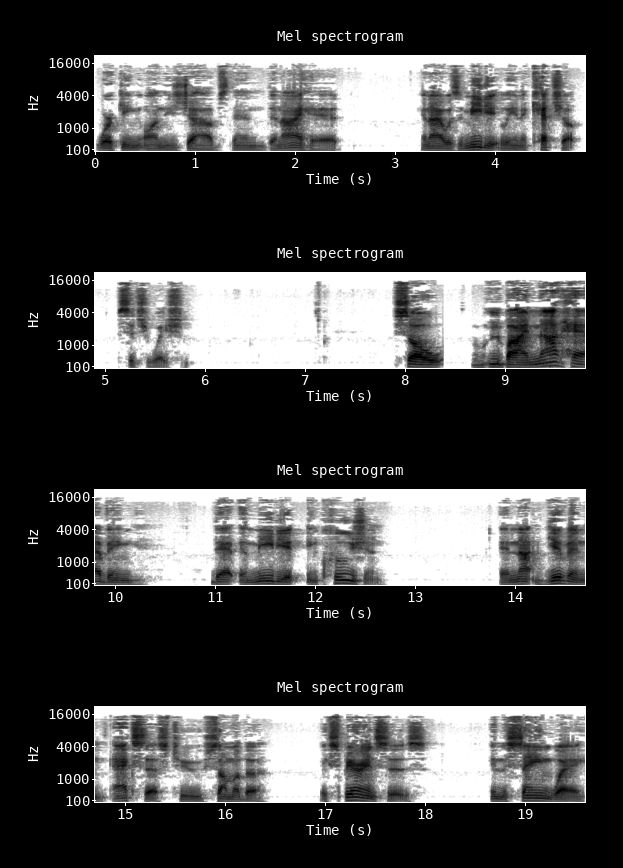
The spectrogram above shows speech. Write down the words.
working on these jobs than, than I had. And I was immediately in a catch up situation. So, by not having that immediate inclusion and not given access to some of the experiences in the same way,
